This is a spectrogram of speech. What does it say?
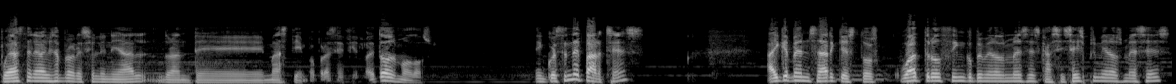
puedas tener la misma progresión lineal durante más tiempo, por así decirlo. De todos modos, en cuestión de parches, hay que pensar que estos cuatro o cinco primeros meses, casi seis primeros meses,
